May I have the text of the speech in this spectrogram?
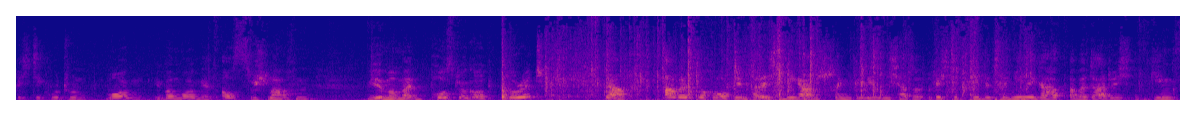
richtig gut tun, morgen, übermorgen jetzt auszuschlafen. Wie immer mein Post-Workout Porridge ja, Arbeitswoche auf jeden Fall echt mega anstrengend gewesen. Ich hatte richtig viele Termine gehabt, aber dadurch ging es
